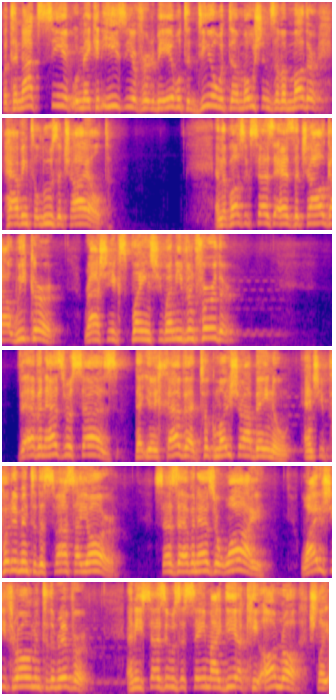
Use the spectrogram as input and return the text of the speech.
but to not see it would make it easier for her to be able to deal with the emotions of a mother having to lose a child. And the pasuk says, as the child got weaker, Rashi explains she went even further. The Even Ezra says that Yocheved took Moshe Rabbeinu and she put him into the Svas Hayar. Says the Even Ezra, why? Why did she throw him into the river? And he says it was the same idea. Ki Amra. She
